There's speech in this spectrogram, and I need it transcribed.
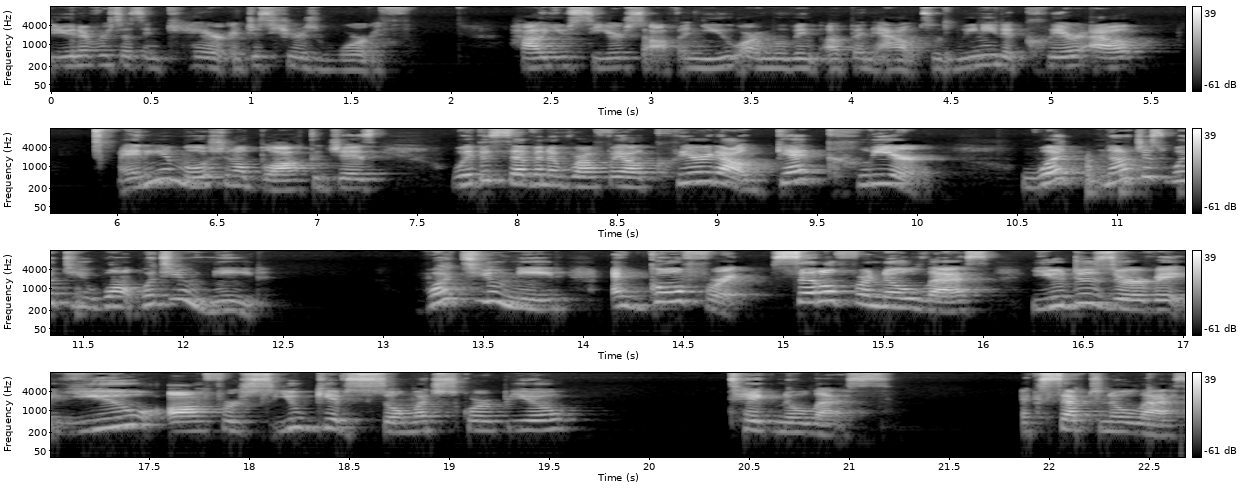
the universe doesn't care. It just hears worth, how you see yourself, and you are moving up and out. So we need to clear out any emotional blockages with the seven of Raphael. Clear it out. Get clear. What, not just what do you want, what do you need? What do you need and go for it. Settle for no less. You deserve it. You offer, you give so much, Scorpio. Take no less. Accept no less.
